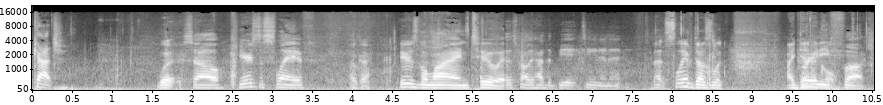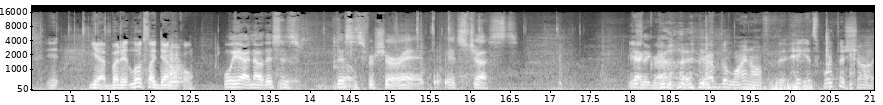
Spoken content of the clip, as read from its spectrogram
Catch. What? So here's the slave. Okay. Here's the line to it. This probably had the B18 in it. That slave does look identical. Pretty fucked. It, yeah, but it looks identical. Well, yeah, no, this is this So- is for sure it. It's just. Yeah, it grab, grab the line off of it. Hey, it's worth a shot.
